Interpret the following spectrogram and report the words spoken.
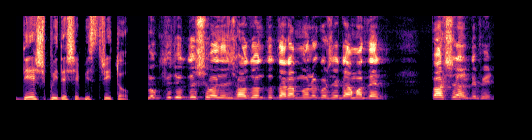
দেশ বিদেশে বিস্তৃত। মুক্তিযুদ্ধের সময় যে ষড়যন্ত্র তারা মনে করছে এটা আমাদের পার্সোনাল ডিফিট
